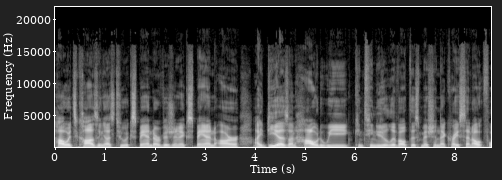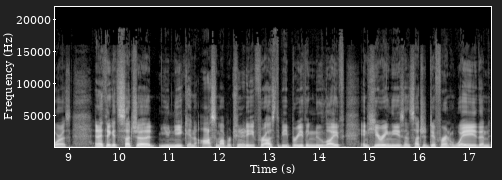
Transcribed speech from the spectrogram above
how it's causing us to expand our vision, expand our ideas on how do we continue to live out this mission that Christ sent out for us. And I think it's such a unique and awesome opportunity for us to be breathing new life and hearing these in such a different way than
